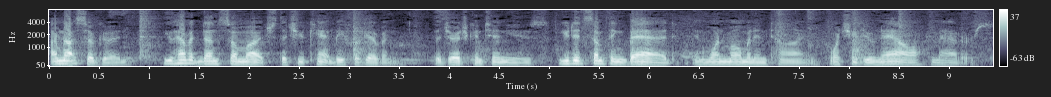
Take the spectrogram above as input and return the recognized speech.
I'm not so good. You haven't done so much that you can't be forgiven. The judge continues, You did something bad in one moment in time. What you do now matters.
